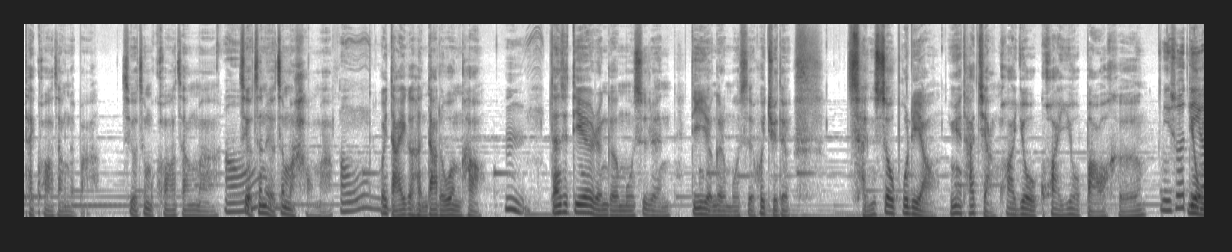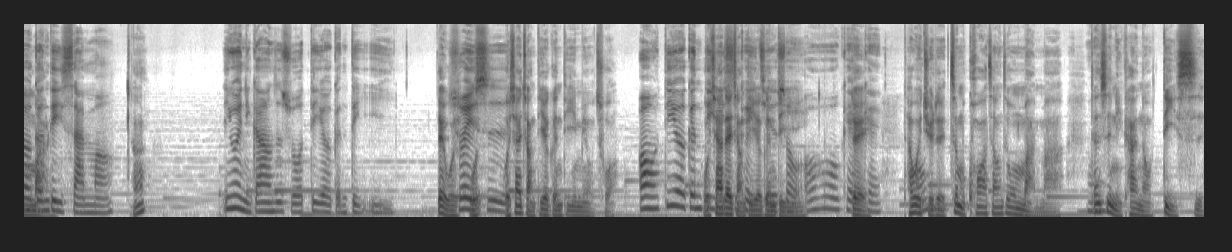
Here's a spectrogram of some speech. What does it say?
太夸张了吧？是有这么夸张吗？Oh. 是有真的有这么好吗？Oh. 会打一个很大的问号。嗯，但是第二人格模式人，第一人格的模式会觉得承受不了，因为他讲话又快又饱和。你说第二跟第三吗？啊？因为你刚刚是说第二跟第一，对我，所以是我，我现在讲第二跟第一没有错。哦，oh, 第二跟第一，我现在在讲第二跟第一。哦、oh,，OK，对。他会觉得这么夸张，这么满吗？但是你看哦，第四。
